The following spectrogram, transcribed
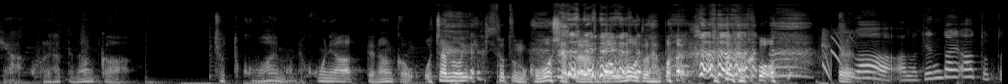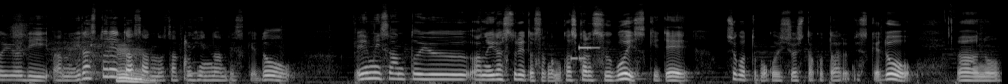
いやこれだってなんかちょっと怖いもんね。ここにあってなんかお茶の一つもこぼしちゃったらとか思うとやっぱなんかこう実はあの現代アートというよりあのイラストレーターさんの作品なんですけど、えみさんというあのイラストレーターさんが昔からすごい好きでお仕事もご一緒したことあるんですけどあの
